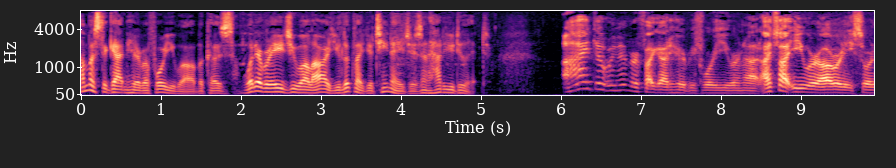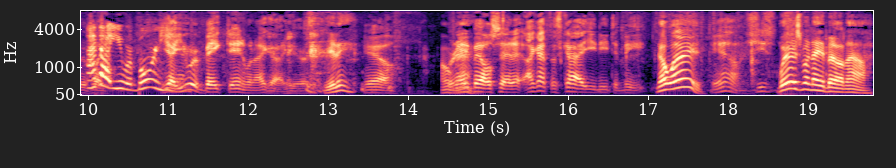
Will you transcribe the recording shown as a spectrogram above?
I must have gotten here before you all because whatever age you all are, you look like you're teenagers. And how do you do it? I don't remember if I got here before you or not. I thought you were already sort of. I like- thought you were born here. Yeah, you were baked in when I got here. Really? Yeah. Oh, Renee man. Bell said, it. "I got this guy you need to meet." No way. Yeah, she's. Where's Renee Bell now?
